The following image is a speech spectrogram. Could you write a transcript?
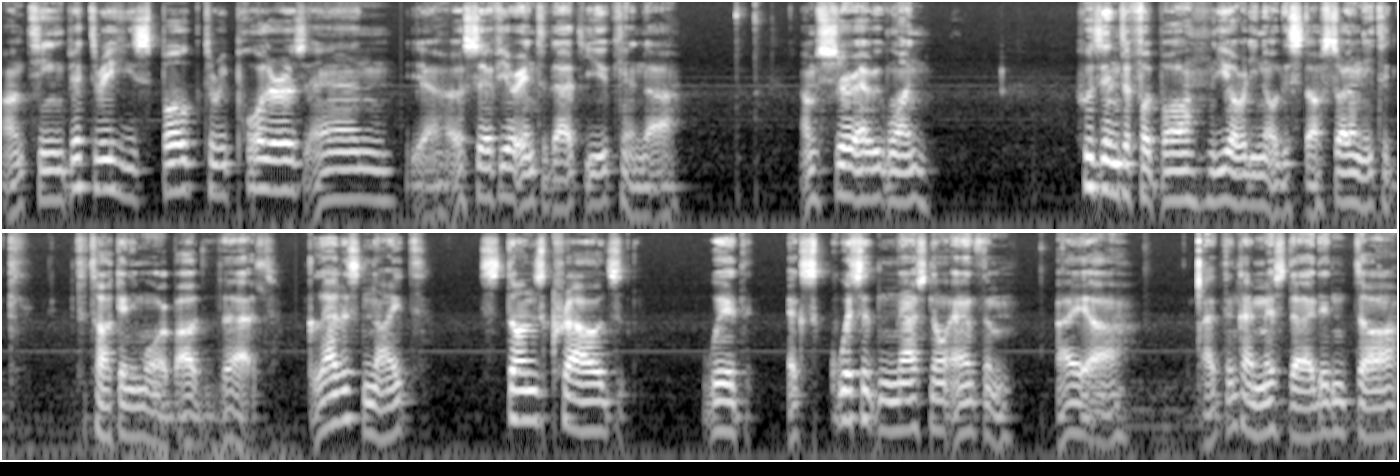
on team victory, he spoke to reporters, and yeah, so if you're into that, you can. Uh, I'm sure everyone who's into football, you already know this stuff, so I don't need to to talk anymore about that. Gladys Knight stuns crowds with exquisite national anthem. I uh I think I missed that. I didn't uh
